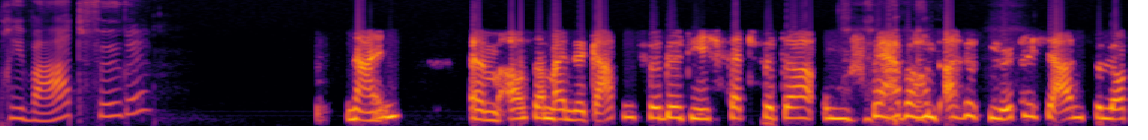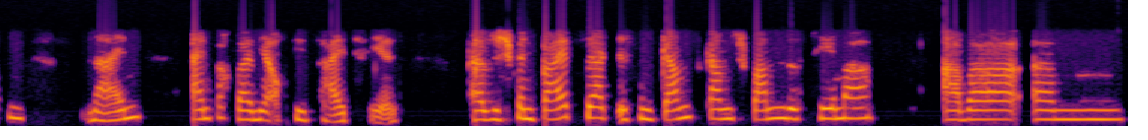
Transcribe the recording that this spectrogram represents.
Privatvögel? Nein, ähm, außer meine Gartenvögel, die ich fettfütter, um Sperber und alles Mögliche anzulocken. Nein, einfach weil mir auch die Zeit fehlt. Also ich finde, Weibsjagd ist ein ganz, ganz spannendes Thema, aber ähm,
